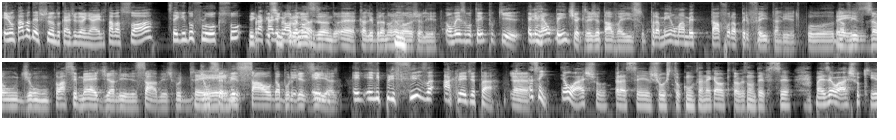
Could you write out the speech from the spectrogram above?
ele não tava deixando o Kaiji ganhar, ele tava só seguindo o fluxo pra calibrar o relógio. Sincronizando, é, calibrando o relógio ali. Ao mesmo tempo que ele realmente acreditava isso. Pra mim é uma metáfora perfeita ali, tipo, da visão de um classe média ali, sabe? Tipo, de um serviçal da burguesia. Ele, ele- ele precisa acreditar. É. Assim, eu acho, pra ser justo com o Tanegal, que talvez não deve ser, mas eu acho que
